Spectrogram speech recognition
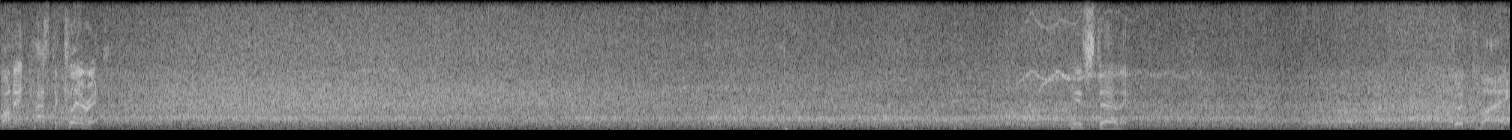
Bonnet has to clear it. Here's Sterling. Good play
